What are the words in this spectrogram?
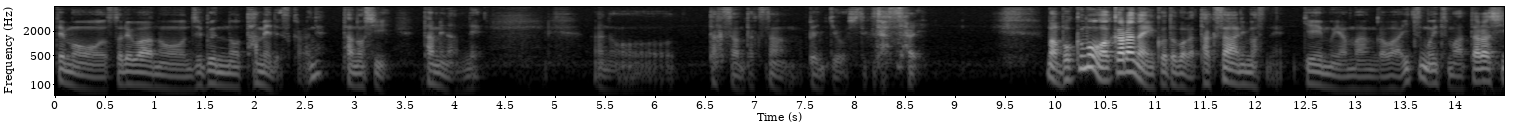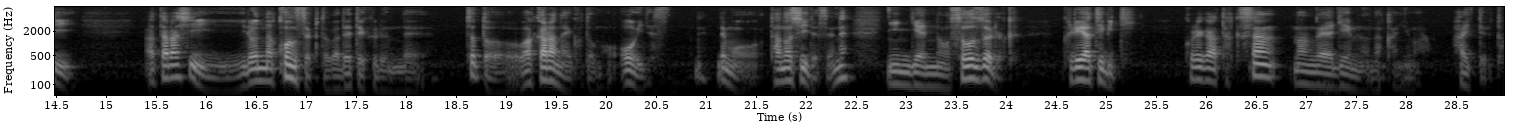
でもそれはあの自分のためですからね楽しいためなんであのたくさんたくさん勉強してください。まあ僕もわからない言葉がたくさんありますね。ゲームや漫画はいつもいつも新しい新しいいろんなコンセプトが出てくるんでちょっとわからないことも多いです。でも楽しいですよね。人間の想像力クリエイティビティこれがたくさん漫画やゲームの中には入ってると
